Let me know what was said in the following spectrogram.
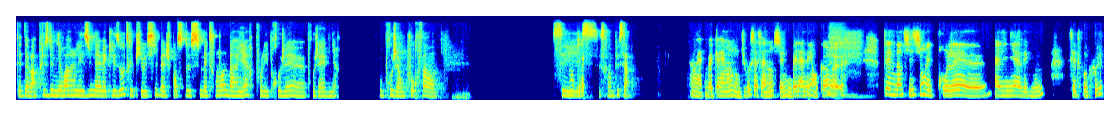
peut-être d'avoir plus de miroirs les unes avec les autres et puis aussi, bah, je pense, de se mettre moins de barrières pour les projets, euh, projets à venir ou projets en cours. Enfin, c'est, ce sera un peu ça. Ouais, bah carrément. Donc, du coup, ça s'annonce une belle année encore, euh, pleine d'intuition et de projets euh, alignés avec vous. C'est trop cool.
